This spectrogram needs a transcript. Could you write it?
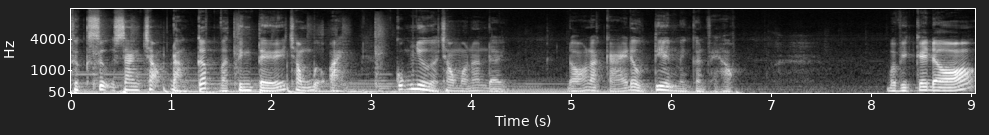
thực sự sang trọng, đẳng cấp và tinh tế trong bộ ảnh cũng như ở trong món ăn đấy? Đó là cái đầu tiên mình cần phải học. Bởi vì cái đó,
